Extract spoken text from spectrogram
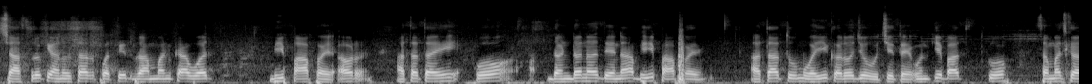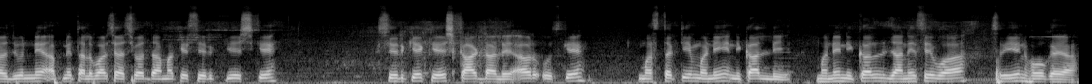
शास्त्रों के अनुसार पतित ब्राह्मण का वध भी पाप है और अतताई को दंड न देना भी पाप है। अतः तुम वही करो जो उचित है। उनकी बात को समझकर अर्जुन ने अपने तलवार से अश्वत्थामा के सिर केश के, सिर के केश काट डाले और उसके मस्तक की मणि निकाल ली। मणि निकल जाने से वह श्रीहीन हो गया।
